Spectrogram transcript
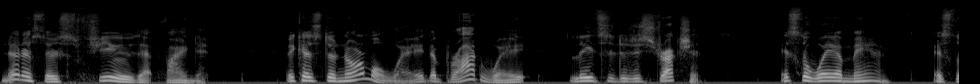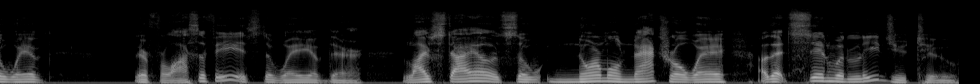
Notice there's few that find it, because the normal way, the broad way, leads to destructions. It's the way of man. It's the way of their philosophy. It's the way of their lifestyle. It's the normal, natural way that sin would lead you to.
